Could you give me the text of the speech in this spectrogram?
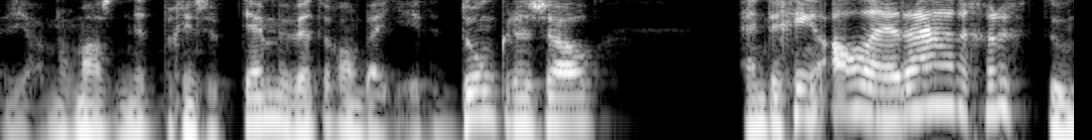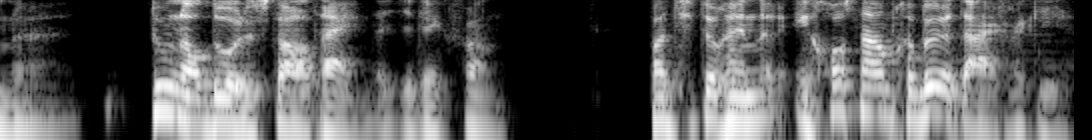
ja, nogmaals, net begin september werd het al een beetje eerder donker en zo. En er gingen allerlei rare geruchten toen, toen al door de stad heen. Dat je denkt van, wat is er toch in, in godsnaam gebeurd eigenlijk hier?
